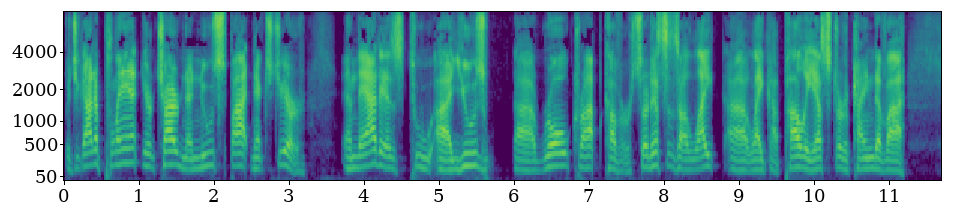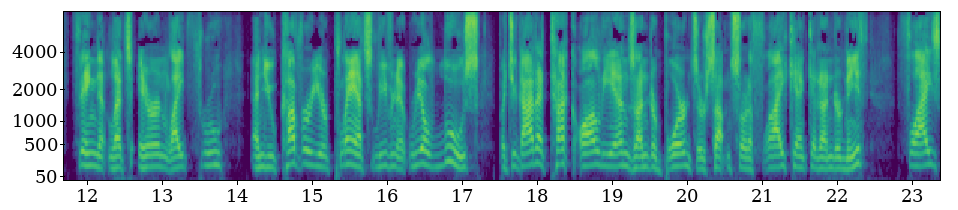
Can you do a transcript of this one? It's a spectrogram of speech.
but you got to plant your chard in a new spot next year, and that is to uh, use uh, row crop cover. So, this is a light, uh, like a polyester kind of a thing that lets air and light through, and you cover your plants, leaving it real loose. But you got to tuck all the ends under boards or something so the fly can't get underneath. Flies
